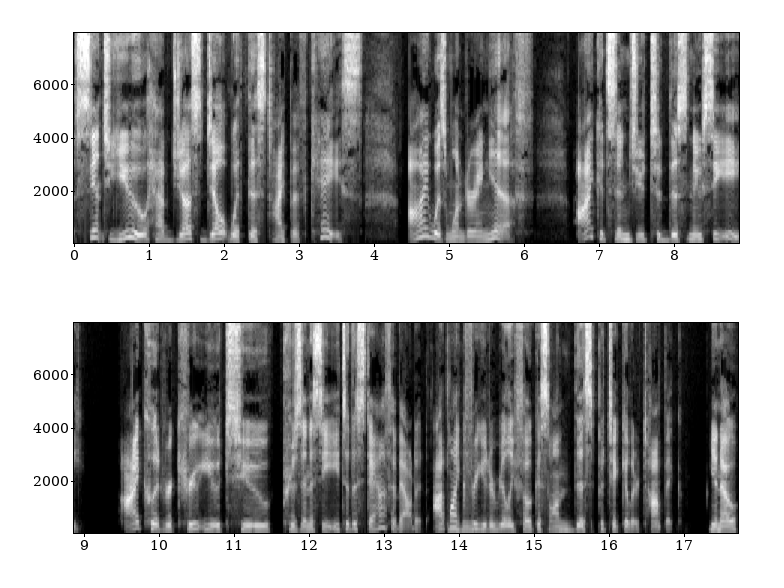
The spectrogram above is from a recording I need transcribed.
since you have just dealt with this type of case, I was wondering if I could send you to this new CE I could recruit you to present a CE to the staff about it. I'd like mm-hmm. for you to really focus on this particular topic, you know?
